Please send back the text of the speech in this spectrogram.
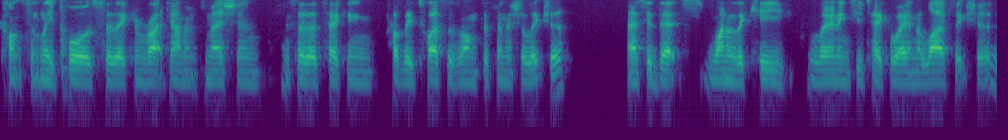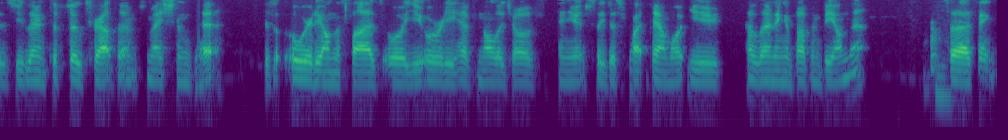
constantly pause so they can write down information, and so they're taking probably twice as long to finish a lecture. And I said that's one of the key learnings you take away in a live lecture is you learn to filter out the information that is already on the slides or you already have knowledge of and you actually just write down what you are learning above and beyond that mm-hmm. so i think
